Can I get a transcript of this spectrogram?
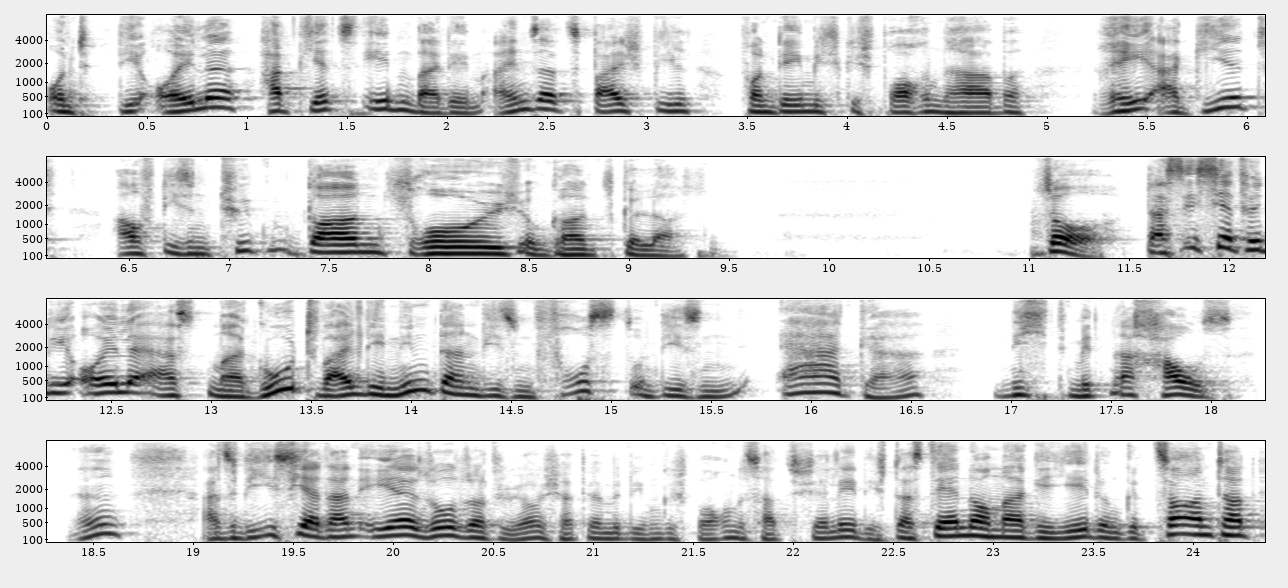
Und die Eule hat jetzt eben bei dem Einsatzbeispiel, von dem ich gesprochen habe, reagiert auf diesen Typen ganz ruhig und ganz gelassen. So, das ist ja für die Eule erstmal gut, weil die nimmt dann diesen Frust und diesen Ärger nicht mit nach Hause. Ne? Also die ist ja dann eher so, sagt, ja, ich habe ja mit ihm gesprochen, das hat sich erledigt. Dass der nochmal gejedet und gezahnt hat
